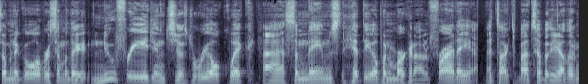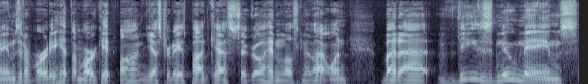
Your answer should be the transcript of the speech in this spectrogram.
So I'm going to go over some of the new free agents just real quick. Uh, some names hit the open market on Friday. I talked about some of the other names that have already hit the market on yesterday's podcast, so go ahead and listen to that one. But uh, these new names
